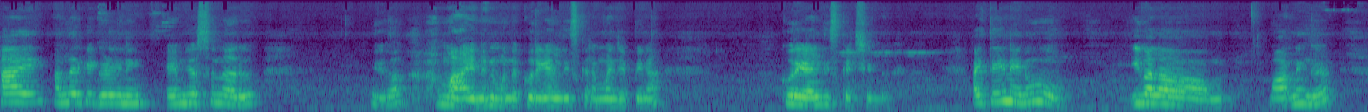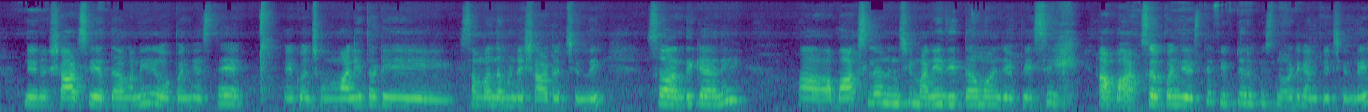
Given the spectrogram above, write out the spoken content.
హాయ్ అందరికీ గుడ్ ఈవినింగ్. ఏం చేస్తున్నారు? ఇగో మా ఆయనను మొన్న కూరగాయలు తీసుకురమ్మని చెప్పిన. కూరగాయలు తీసుకొచ్చిండు. అయితే నేను ఇవాళ మార్నింగ్ నేను షార్ట్స్ చేద్దామని ఓపెన్ చేస్తే కొంచెం మనీతోటి సంబంధం ఉండే షార్ట్ వచ్చింది. సో అందుకే అని ఆ బాక్స్లో నుంచి మనీ దిద్దాము అని చెప్పేసి ఆ బాక్స్ ఓపెన్ చేస్తే ఫిఫ్టీ రూపీస్ నోట్ కనిపించింది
